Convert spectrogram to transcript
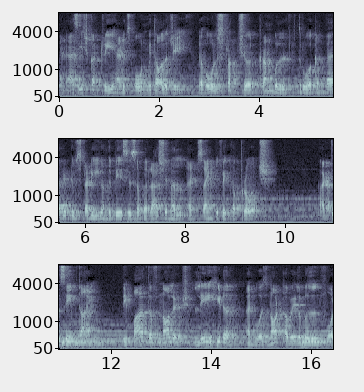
And as each country had its own mythology, the whole structure crumbled through a comparative study on the basis of a rational and scientific approach. At the same time, the path of knowledge lay hidden and was not available for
